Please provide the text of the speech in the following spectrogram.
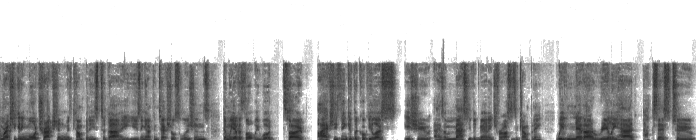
And we're actually getting more traction with companies today using our contextual solutions than we ever thought we would. So I actually think of the cookieless issue as a massive advantage for us as a company. We've never really had access to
